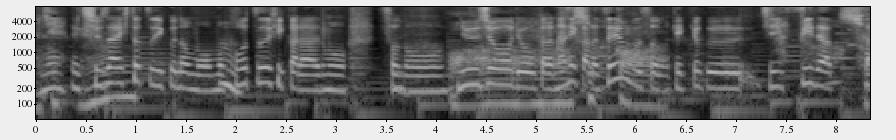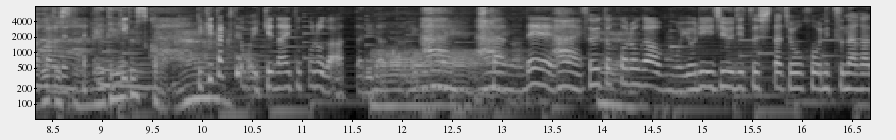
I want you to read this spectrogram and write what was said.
すね。で取材一つ行くのももう交通費からもうそのうん。入場料から何から全部その結局実費だったからですね。行きたくても行けないところがあったりだったりはい。したので、はい。そういうところがもうより充実した情報につなが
